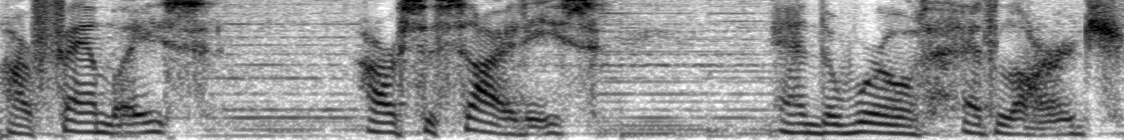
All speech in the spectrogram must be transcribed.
our families, our societies, and the world at large.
